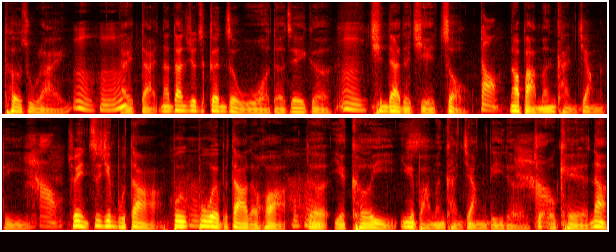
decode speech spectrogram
特助来，嗯哼，来带，那但是就是跟着我的这个，嗯，清代的节奏，懂，那把门槛降低，好，所以你资金不大，部部位不大的话的也可以，因为把门槛降低的就 OK 了。那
